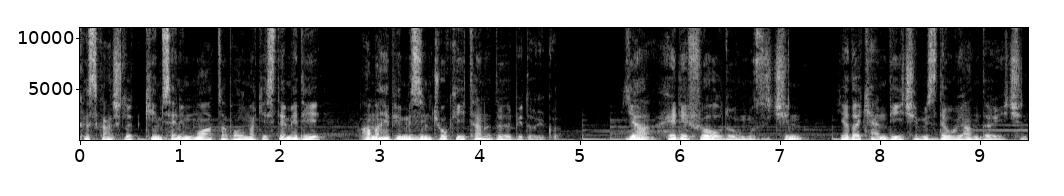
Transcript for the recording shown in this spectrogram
Kıskançlık kimsenin muhatap olmak istemediği ama hepimizin çok iyi tanıdığı bir duygu. Ya hedefi olduğumuz için ya da kendi içimizde uyandığı için.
